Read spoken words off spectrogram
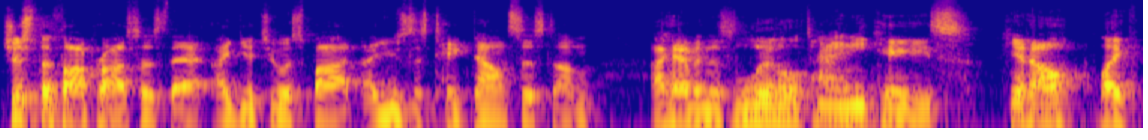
Just the thought process that I get to a spot, I use this takedown system, I have in this little tiny case, you know, like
